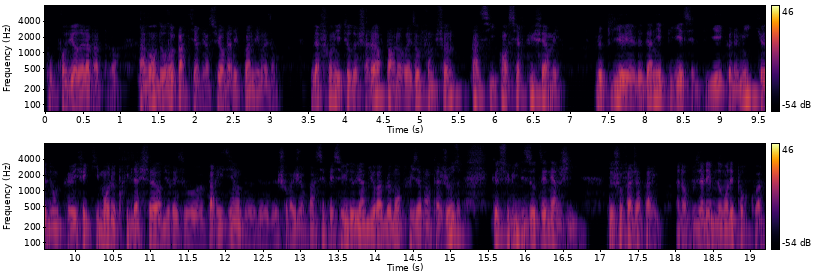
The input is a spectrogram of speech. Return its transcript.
pour produire de la vapeur, avant de repartir bien sûr vers les points de livraison. La fourniture de chaleur par le réseau fonctionne ainsi en circuit fermé. Le, dernier pilier, c'est le pilier économique. Donc, euh, effectivement, le prix de la chaleur du réseau parisien de, chauffage urbain CPCU devient durablement plus avantageuse que celui des autres énergies de chauffage à Paris. Alors, vous allez me demander pourquoi.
